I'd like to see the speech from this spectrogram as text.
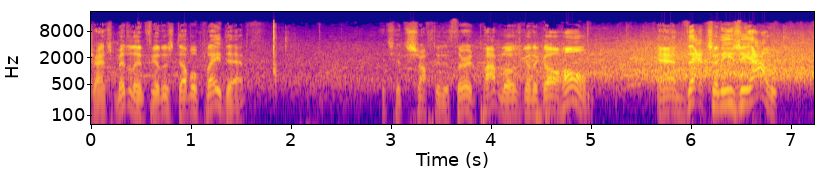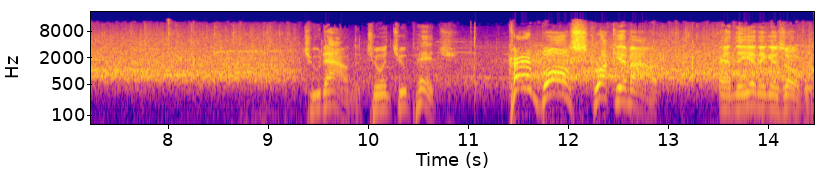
Giants middle infielders double played that. It's hit softly to third. Pablo is going to go home. And that's an easy out. Two down, the two and two pitch. Curveball struck him out. And the inning is over.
